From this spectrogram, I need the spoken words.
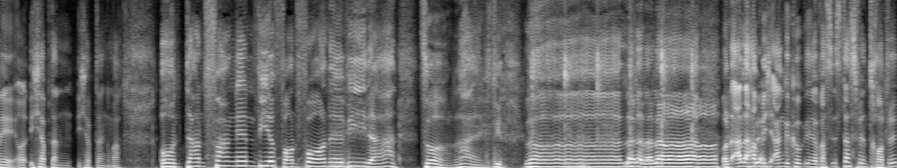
Nee, ich habe dann, ich habe dann gemacht. Und dann fangen wir von vorne wieder an. So, drei, vier, la, la, la, la, la. Und alle haben mich angeguckt, was ist das für ein Trottel?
